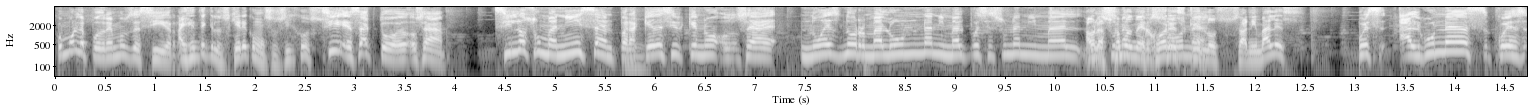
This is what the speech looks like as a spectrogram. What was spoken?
¿cómo le podremos decir? Hay gente que los quiere como sus hijos. Sí, exacto, o sea, sí los humanizan, ¿para qué decir que no? O sea, no es normal un animal, pues es un animal. no Ahora, es una ¿somos mejores persona. que los animales? Pues algunas pues,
